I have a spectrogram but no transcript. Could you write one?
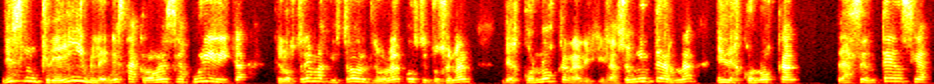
Y es increíble en esta acrobacia jurídica que los tres magistrados del Tribunal Constitucional desconozcan la legislación interna y desconozcan la sentencia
